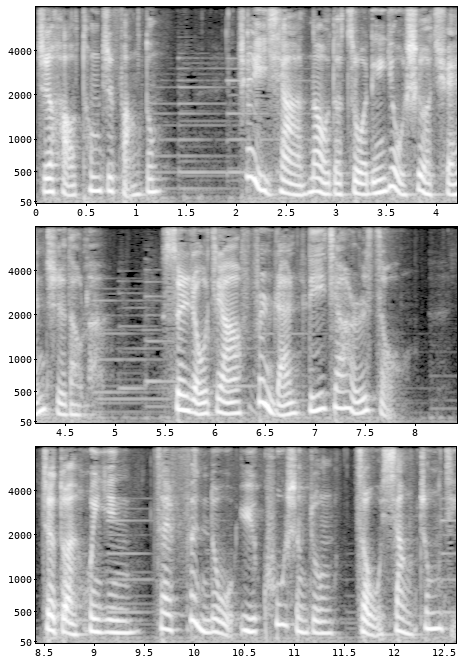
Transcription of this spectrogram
只好通知房东。这一下闹得左邻右舍全知道了。孙柔嘉愤然离家而走，这段婚姻在愤怒与哭声中走向终结。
